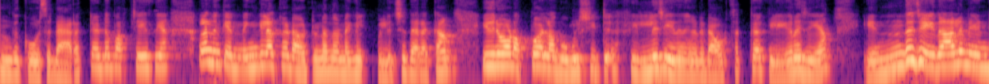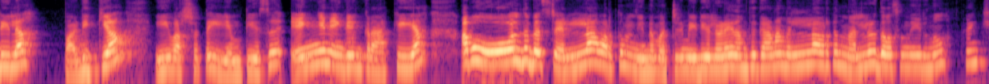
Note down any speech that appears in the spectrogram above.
നിങ്ങൾക്ക് കോഴ്സ് ഡയറക്റ്റ് ആയിട്ട് പർച്ചേസ് ചെയ്യാം. അല്ലെങ്കിൽ നിങ്ങൾക്ക് എന്തെങ്കിലുമൊക്കെ ഡൗട്ട് ഉണ്ടെന്നുണ്ടെങ്കിൽ വിളിച്ച് തിരക്കാം. ഇതിനോടൊപ്പമുള്ള ഗൂഗിൾ ഷീറ്റ് ഫില്ല് ചെയ്ത് നിങ്ങളുടെ ഡൗട്ട്സ് ഒക്കെ ക്ലിയർ ചെയ്യാം. എന്ത് ചെയ്താലും വേണ്ടിയില്ല. പഠിക്കുക. ഈ വർഷത്തെ ഇ എം ടി എസ് എങ്ങനെയെങ്കിലും ക്രാക്ക് ചെയ്യുക. അപ്പോൾ ഓൾ ദി ബെസ്റ്റ് എല്ലാവർക്കും നിന്റെ മറ്റൊരു വീഡിയോയിലൂടെ നമുക്ക് കാണാം. എല്ലാവർക്കും നല്ലൊരു ദിവസം നേരുന്നു. താങ്ക്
